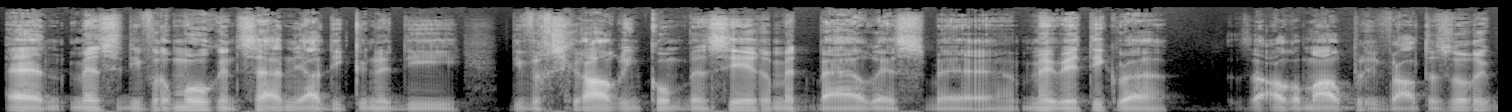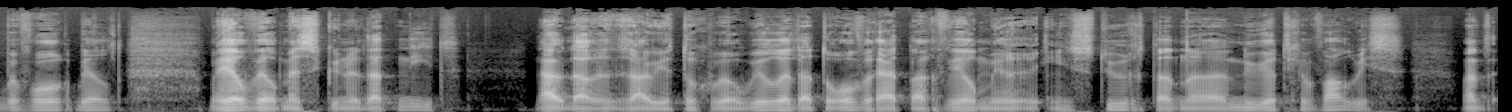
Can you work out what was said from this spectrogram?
En mensen die vermogend zijn, ja, die kunnen die, die verschraling compenseren met bijles, met, met weet ik wat, allemaal private zorg bijvoorbeeld. Maar heel veel mensen kunnen dat niet. Nou, daar zou je toch wel willen dat de overheid daar veel meer in stuurt dan uh, nu het geval is. Want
